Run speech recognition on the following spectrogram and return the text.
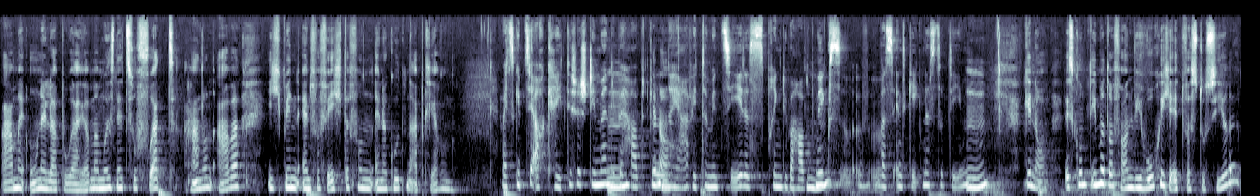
einmal ohne Labor. Ja, man muss nicht sofort handeln, aber ich bin ein Verfechter von einer guten Abklärung. Aber jetzt gibt es ja auch kritische Stimmen, die mhm, behaupten, genau. naja, Vitamin C, das bringt überhaupt mhm. nichts. Was entgegnest du dem? Mhm. Genau. Es kommt immer darauf an, wie hoch ich etwas dosiere.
